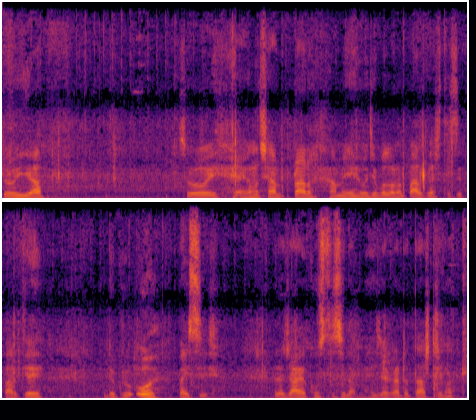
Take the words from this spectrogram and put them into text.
সো ইয়া সো এখন হচ্ছে আপনার, আমি ওই যে বললাম পার্কে আসতেছি। পার্কে এটা ও, পাইছি। এটা জায়গা খুঁজতেছিলাম। এই জায়গাটাতে আসছি মাত্র।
